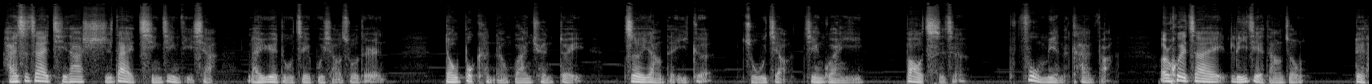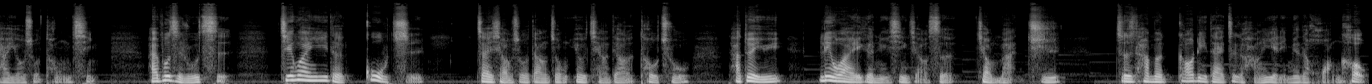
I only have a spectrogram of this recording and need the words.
还是在其他时代情境底下来阅读这部小说的人，都不可能完全对这样的一个主角菅冠一抱持着负面的看法，而会在理解当中对他有所同情。还不止如此，菅冠一的固执在小说当中又强调了透出他对于另外一个女性角色叫满枝，这是他们高利贷这个行业里面的皇后，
